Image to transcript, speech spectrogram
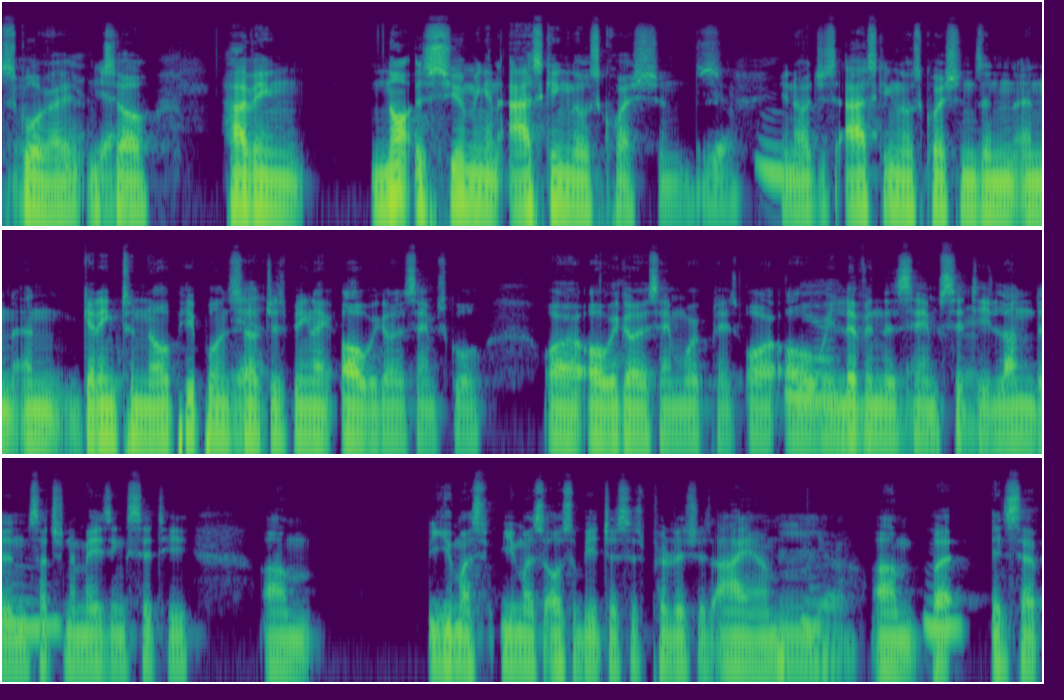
school, right? And Yeah. so having not assuming and asking those questions. Yeah. You know, just asking those questions and and and getting to know people instead Yeah. of just being like, "Oh, we go to the same school." Or, oh, we go to the same workplace, or oh, we live in the same city, Mm. London, such an amazing city. Um, you must you must also be just as privileged as I am. Mm. Yeah. Um, but instead of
